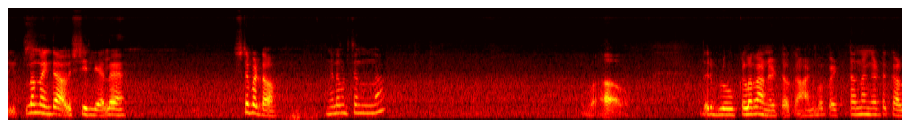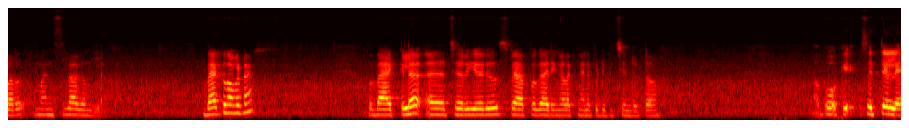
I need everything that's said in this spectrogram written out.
വീട്ടിലൊന്നും അതിന്റെ ആവശ്യമില്ല അല്ലേ ഇഷ്ടപ്പെട്ടോ? ഇങ്ങനെ പിടിച്ച ഇതൊരു ബ്ലൂ കളറാണ് കേട്ടോ. കാണുമ്പോൾ പെട്ടെന്ന് അങ്ങോട്ട് കളർ മനസ്സിലാകുന്നില്ല. ബാക്ക് നോക്കട്ടെ. അപ്പോൾ ബാക്കിൽ ചെറിയൊരു സ്ട്രാപ്പ് കാര്യങ്ങളൊക്കെ ഇങ്ങനെ പിടിപ്പിച്ചിട്ടുണ്ട് കേട്ടോ അപ്പോൾ ഓക്കെ സെറ്റ് അല്ലേ?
